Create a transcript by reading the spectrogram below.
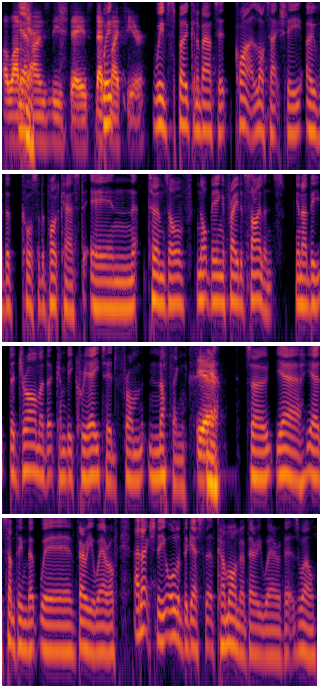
a lot of times these days. That's We- my fear. We've spoken about it quite a lot actually over the course of the podcast in terms of not being afraid of silence. You know, the, the drama that can be created from nothing. Yeah. Yeah. So, yeah, yeah, it's something that we're very aware of. And actually, all of the guests that have come on are very aware of it as well.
